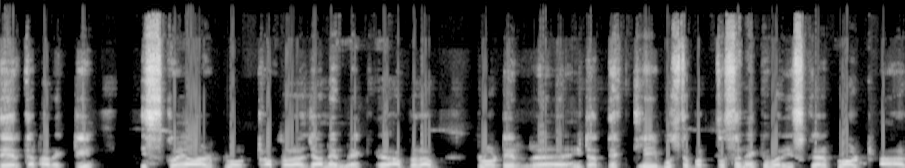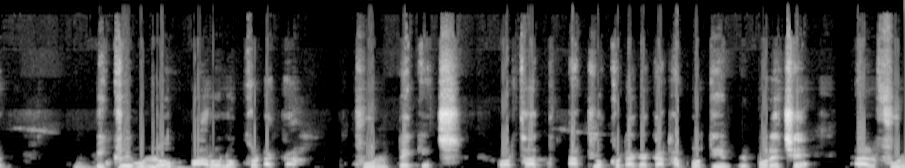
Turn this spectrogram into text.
দেড় কাঠার একটি স্কোয়ার প্লট আপনারা জানেন আপনারা প্লটের এটা দেখলেই বুঝতে পারতেছেন, একেবারে স্কোয়ার প্লট আর বিক্রয় মূল্য বারো লক্ষ টাকা, ফুল প্যাকেজ। অর্থাৎ আট লক্ষ টাকা কাঠা প্রতি পড়েছে, আর ফুল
